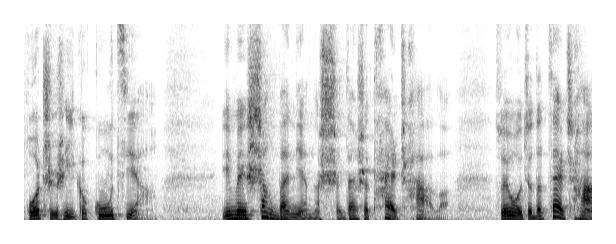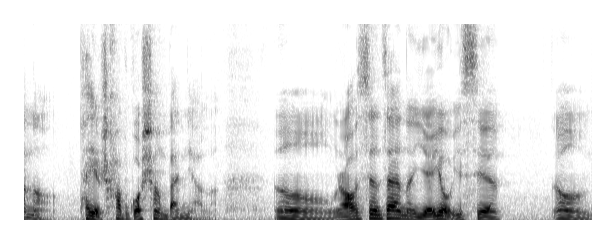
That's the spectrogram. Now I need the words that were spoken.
我只是一个估计啊，因为上半年呢实在是太差了，所以我觉得再差呢，它也差不过上半年了。嗯，然后现在呢也有一些。嗯，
